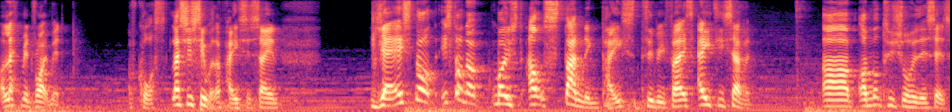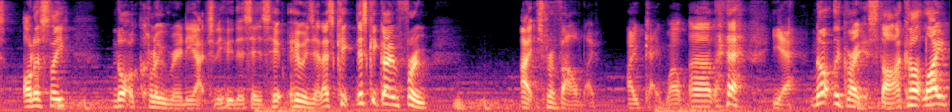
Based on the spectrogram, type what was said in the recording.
A left mid, right mid. Of course. Let's just see what the pace is saying. Yeah, it's not it's not the most outstanding pace, to be fair. It's 87. Um, I'm not too sure who this is. Honestly, not a clue, really, actually, who this is. Who, who is it? Let's keep, let's keep going through. Ah, it's Rivaldo. Okay, well, um, yeah, not the greatest start. I can't lie.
